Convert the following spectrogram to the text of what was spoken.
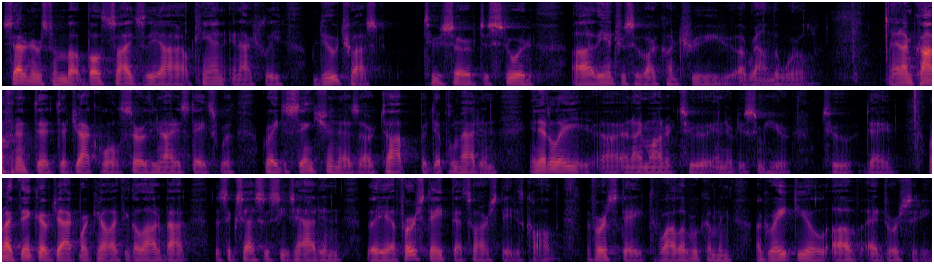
senators from both sides of the aisle can and actually do trust to serve, to steward uh, the interests of our country around the world. And I'm confident that uh, Jack will serve the United States with great distinction as our top diplomat in, in Italy, uh, and I'm honored to introduce him here today. When I think of Jack Markell, I think a lot about the successes he's had in the uh, first state, that's what our state is called, the first state, while overcoming a great deal of adversity.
